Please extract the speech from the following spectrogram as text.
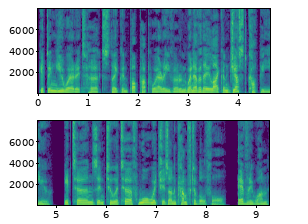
hitting you where it hurts they can pop up wherever and whenever they like and just copy you. It turns into a turf war which is uncomfortable for everyone,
